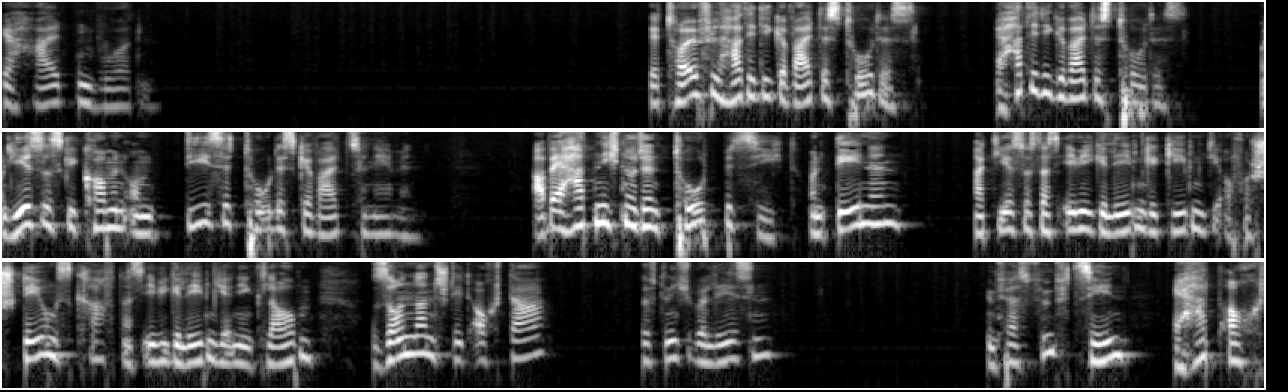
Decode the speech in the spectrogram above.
gehalten wurden. Der Teufel hatte die Gewalt des Todes. Er hatte die Gewalt des Todes. Und Jesus ist gekommen, um diese Todesgewalt zu nehmen. Aber er hat nicht nur den Tod besiegt und denen hat Jesus das ewige Leben gegeben, die auf Verstehungskraft, das ewige Leben, die an ihn glauben, sondern steht auch da, dürft ihr nicht überlesen, im Vers 15, er hat auch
